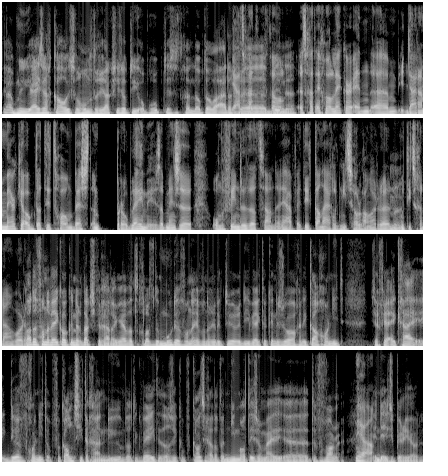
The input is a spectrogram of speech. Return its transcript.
Ja, opnieuw, jij ik al iets van 100 reacties op die oproep. Dus het loopt al wel aardig Ja, het gaat, eh, echt wel, binnen. het gaat echt wel lekker. En ehm, daaraan merk je ook dat dit gewoon best een probleem is. Dat mensen ondervinden dat van, ja, dit kan eigenlijk niet zo langer. Eh, Er Nee. moet iets gedaan We worden. hadden van de week ook in de redactievergadering. Hè, wat geloof ik de moeder van een van de redacteuren. Die werkt ook in de zorg. En die kan gewoon niet. Die zegt van, ja, ik, ga, ik durf gewoon niet op vakantie te gaan nu. Omdat ik weet dat als ik op vakantie ga. Dat er niemand is om mij eh, te vervangen. ja, In deze periode.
